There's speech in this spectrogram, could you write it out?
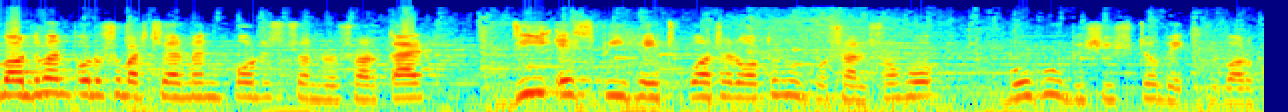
বর্ধমান পৌরসভার chairman Paresh Chandra Sarkar, DSP headquarter Atanu Ghoshal সহ বহু বিশিষ্ট ব্যক্তিবর্গ।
